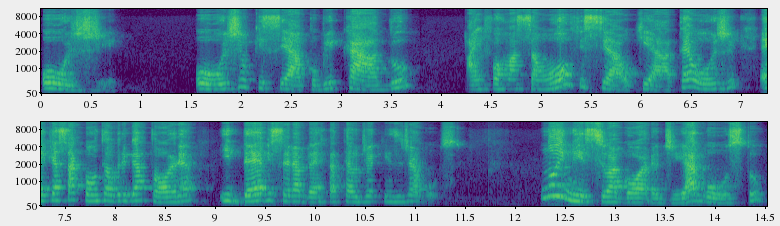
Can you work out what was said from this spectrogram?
hoje. Hoje, o que se há publicado, a informação oficial que há até hoje, é que essa conta é obrigatória e deve ser aberta até o dia 15 de agosto. No início agora de agosto,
